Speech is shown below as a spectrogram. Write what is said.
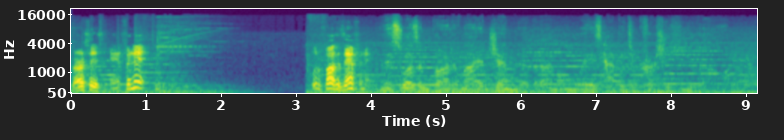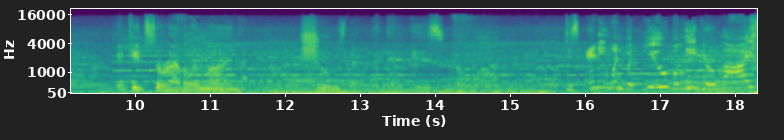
Versus Infinite? Who the fuck is Infinite? This wasn't part of my agenda, but I'm always happy to crush a hero. It keeps the rabble in line, shows them that there is. Does anyone but you believe your lies?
